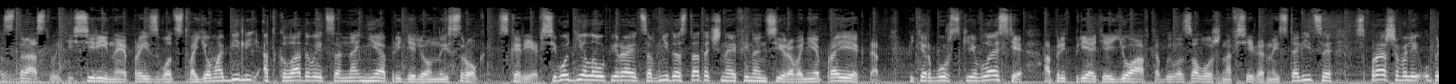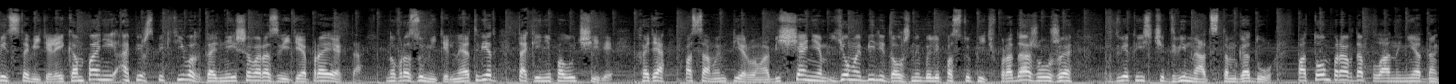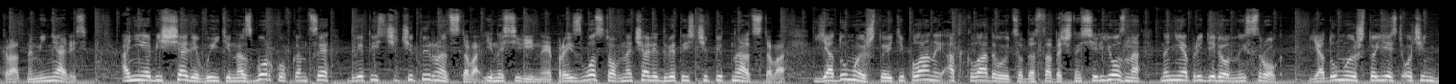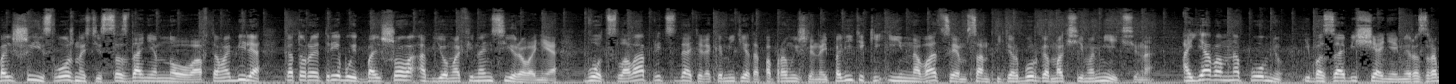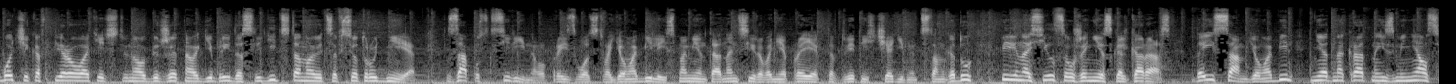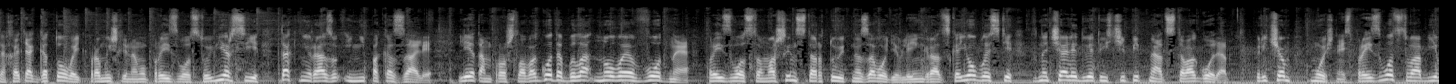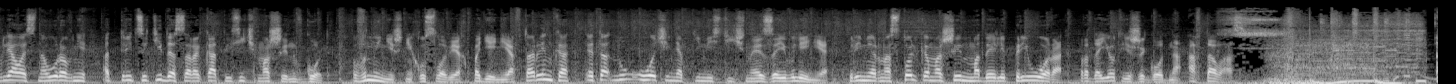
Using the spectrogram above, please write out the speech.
Здравствуйте. Серийное производство Йомобилей откладывается на неопределенный срок. Скорее всего, дело упирается в недостаточное финансирование проекта. Петербургские власти, а предприятие ЮАВТО было заложено в северной столице, спрашивали у представителей компании о перспективах дальнейшего развития проекта. Но вразумительный ответ так и не получили. Хотя, по самым первым обещаниям, Йомобили должны были поступить в продажу уже в 2012 году. Потом, правда, планы неоднократно менялись. Они обещали выйти на сборку в конце 2014 и на серийное производство в начале 2015 -го. Я думаю, что эти планы откладываются достаточно серьезно на неопределенный срок. Я думаю, что есть очень большие сложности с созданием нового автомобиля, которое требует большого объема финансирования. Вот слова председателя Комитета по промышленной политике и инновациям Санкт-Петербурга Максима Мексина. А я вам напомню, ибо за обещаниями разработчиков первого отечественного бюджетного гибрида следить становится все труднее. Запуск серийного производства Йомобилей с момента анонсирования проекта в 2011 году переносился уже несколько раз. Да и сам Йомобиль неоднократно изменялся, хотя готовой к промышленному производству версии так ни разу и не показали. Летом прошлого года была новая вводная. Производство машин стартует на заводе в Ленинградской области в начале 2015 года. Причем мощность производства объявлялась на уровне от 30 до 40 тысяч машин в год. В нынешних условиях падения авторынка это ну очень оптимистичное заявление. Примерно столько машин модели Приора продает ежегодно АвтоВАЗ.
